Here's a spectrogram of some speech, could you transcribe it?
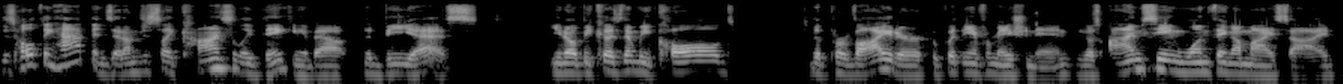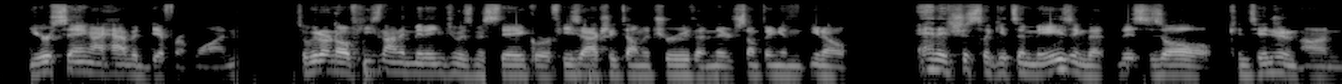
this whole thing happens, and I'm just like constantly thinking about the BS, you know, because then we called the provider who put the information in. He goes, "I'm seeing one thing on my side. You're saying I have a different one." So we don't know if he's not admitting to his mistake or if he's actually telling the truth and there's something in, you know, and it's just like it's amazing that this is all contingent on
